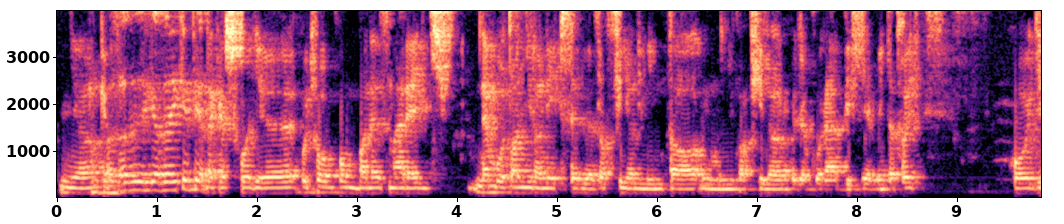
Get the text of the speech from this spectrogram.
ja, az, az, az egyébként érdekes, hogy, hogy Hongkongban ez már egy, nem volt annyira népszerű ez a film, mint, a, mint mondjuk a Killer, vagy a korábbi film, tehát hogy, hogy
